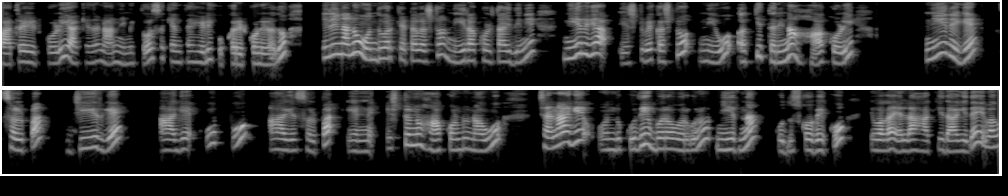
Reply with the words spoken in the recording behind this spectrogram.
ಪಾತ್ರೆ ಇಟ್ಕೊಳ್ಳಿ. ಯಾಕೆಂದ್ರೆ ನಾನು ನಿಮಗೆ ತೋರ್ಸಕ್ಕೆ ಅಂತ ಹೇಳಿ ಕುಕ್ಕರ್ ಇಟ್ಕೊಂಡಿರೋದು. ಇಲ್ಲಿ ನಾನು ಒಂದೂವರೆ ಕೆಟಲ್ ಅಷ್ಟು ನೀರ್ ಹಾಕೊಳ್ತಾ ಇದ್ದೀನಿ. ನೀರಿಗೆ ಎಷ್ಟು ಬೇಕಷ್ಟು ನೀವು ಅಕ್ಕಿ ತರಿನ ಹಾಕೊಳ್ಳಿ. ನೀರಿಗೆ ಸ್ವಲ್ಪ ಜೀರಿಗೆ, ಹಾಗೆ ಉಪ್ಪು, ಹಾಗೆ ಸ್ವಲ್ಪ ಎಣ್ಣೆ. ಇಷ್ಟನ್ನು ಹಾಕೊಂಡು ನಾವು ಚೆನ್ನಾಗಿ ಒಂದು ಕುದಿ ಬರೋವರೆಗೂ ನೀರನ್ನ ಕುದಿಸ್ಕೋಬೇಕು. ಇವಾಗ ಎಲ್ಲ ಹಾಕಿದಾಗಿದೆ. ಇವಾಗ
